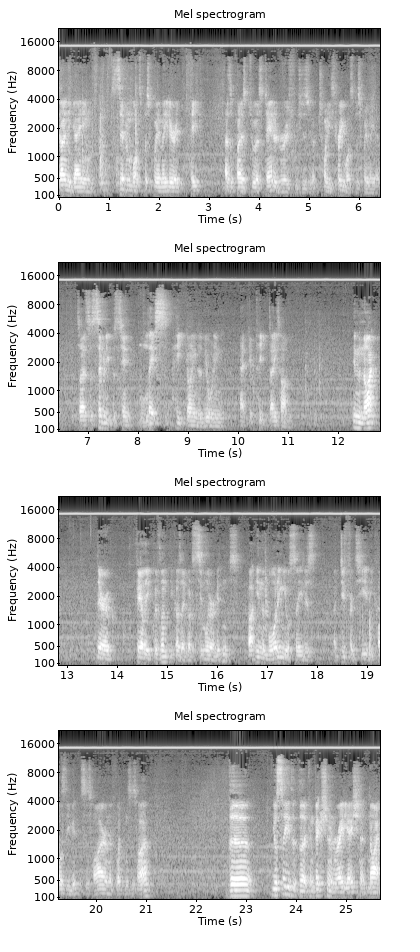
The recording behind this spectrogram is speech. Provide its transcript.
only gaining 7 watts per square metre at peak, as opposed to a standard roof which is 23 watts per square metre. So it's a 70% less heat going to the building at your peak daytime. In the night, they're fairly equivalent because they've got a similar emittance, but in the morning you'll see there's a difference here because the emittance is higher and the reflectance is higher. The, you'll see that the convection and radiation at night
